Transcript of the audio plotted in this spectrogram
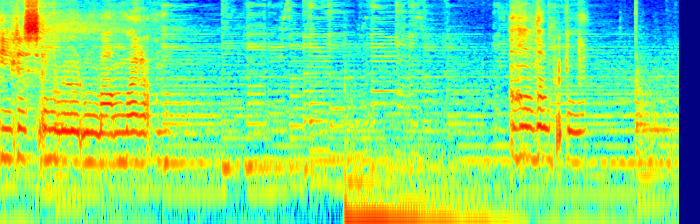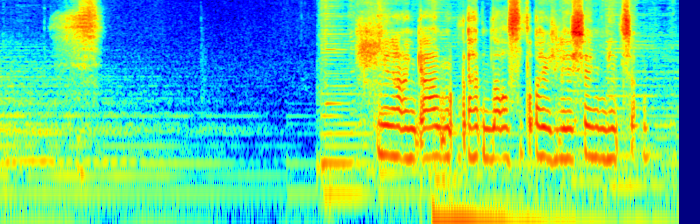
İyileşemiyorum ben Baran. Anla beni. Gelmeden de asla iyileşemeyeceğim.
